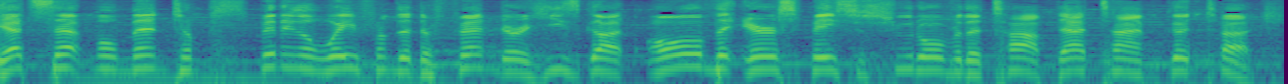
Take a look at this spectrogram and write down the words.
gets that momentum spinning away from the defender, he's got all the airspace to shoot over the top. That time, good touch.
